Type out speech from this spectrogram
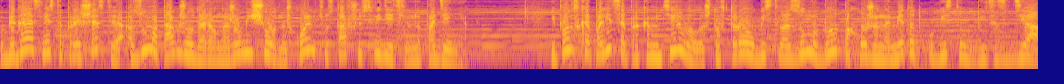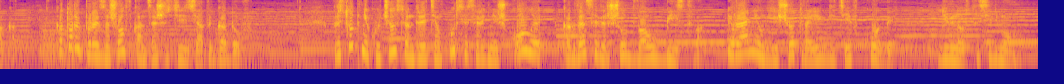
Убегая с места происшествия, Азума также ударил ножом еще одну школьницу, ставшую свидетелем нападения. Японская полиция прокомментировала, что второе убийство Азумы было похоже на метод убийства убийцы Зодиака, который произошел в конце 60-х годов. Преступник учился на третьем курсе средней школы, когда совершил два убийства и ранил еще троих детей в Кобе в 97-м.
